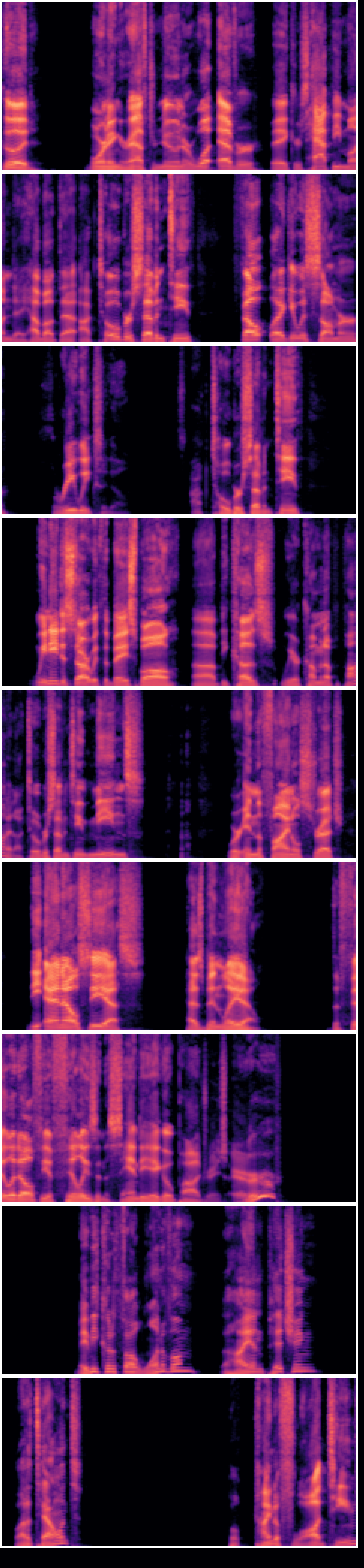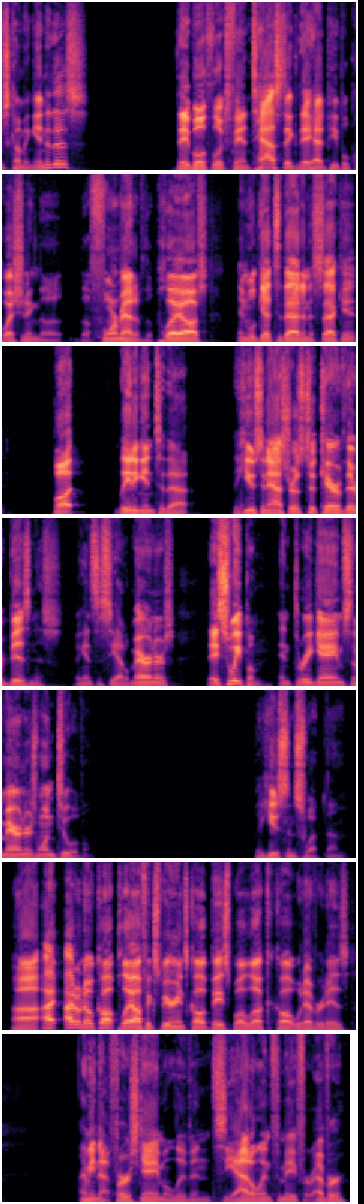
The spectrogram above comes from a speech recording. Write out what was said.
Good morning or afternoon or whatever, Bakers. Happy Monday. How about that? October 17th felt like it was summer three weeks ago. October 17th. We need to start with the baseball uh, because we are coming up upon it. October 17th means we're in the final stretch. The NLCS has been laid out. The Philadelphia Phillies and the San Diego Padres. Er? Maybe you could have thought one of them, the high end pitching, a lot of talent, but kind of flawed teams coming into this. They both looked fantastic. They had people questioning the, the format of the playoffs, and we'll get to that in a second. But leading into that, the Houston Astros took care of their business against the Seattle Mariners. They sweep them in three games. The Mariners won two of them. But Houston swept them. Uh, I, I don't know. Call it playoff experience, call it baseball luck, call it whatever it is. I mean, that first game will live in Seattle infamy forever.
